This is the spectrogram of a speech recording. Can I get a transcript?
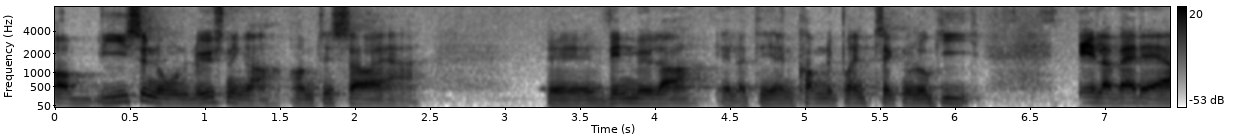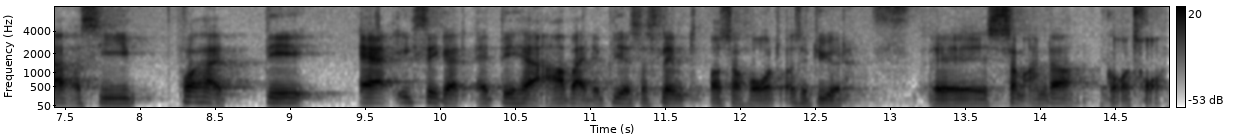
og vise nogle løsninger, om det så er øh, vindmøller, eller det er en kommende brintteknologi, eller hvad det er, at sige, prøv at høre, det er ikke sikkert, at det her arbejde bliver så slemt og så hårdt og så dyrt, øh, som andre går og tror.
